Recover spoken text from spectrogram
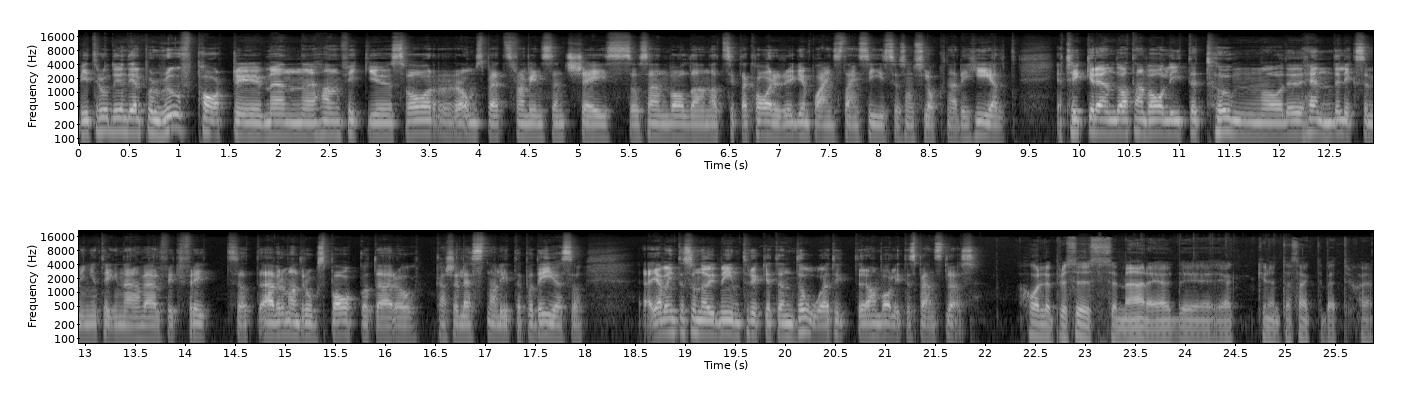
Vi trodde ju en del på Roof Party, men han fick ju svar om spets från Vincent Chase och sen valde han att sitta kvar i ryggen på Einstein Ceesay som slocknade helt. Jag tycker ändå att han var lite tung och det hände liksom ingenting när han väl fick fritt. Så att även om han drogs bakåt där och kanske ledsnade lite på det så... Jag var inte så nöjd med intrycket ändå. Jag tyckte han var lite spänstlös. Håller precis med dig. Det, jag kunde inte ha sagt det bättre själv.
